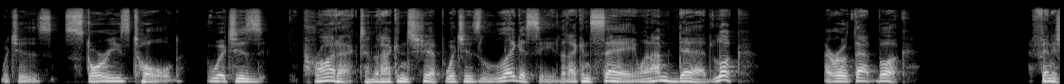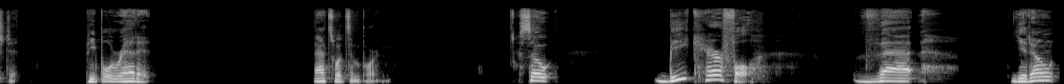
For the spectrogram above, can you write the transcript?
which is stories told, which is product that I can ship, which is legacy that I can say when I'm dead, look, I wrote that book. I finished it. People read it. That's what's important. So be careful that you don't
